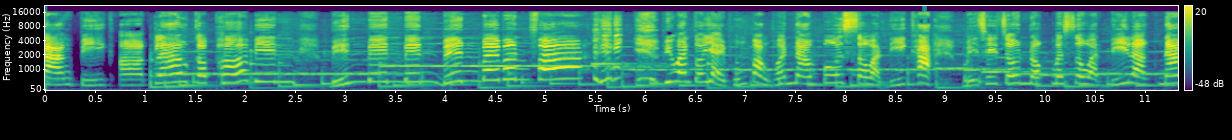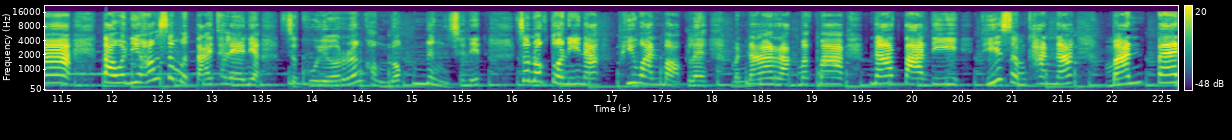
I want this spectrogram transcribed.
กางปีกออกแล้วก็พอบิน บินบินบินบินไปบนฟ้า พี่วันตัวใหญ่พุงป่องพ้นน้ำปูสวัสดีค่ะ ไม่ใช่เจ้านกมาสวัสดีหลักหน้า แต่วันนี้ห้องสมุดใต้ทะเลเนี่ย จะคุยเรื่องของนกหนึ่งชนิด เจ้านกตัวนี้นะ พี่วันบอกเลย มันน่ารักมากๆ หน้าตาดีที่สำคัญนะ มันเป็น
